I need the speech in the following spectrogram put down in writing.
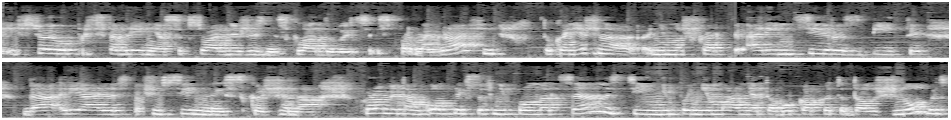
и все его представление о сексуальной жизни складывается из порнографии, то, конечно, немножко ориентиры сбиты, да, реальность очень сильно искажена. Кроме там комплексов неполноценности и непонимания того, как это должно быть,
